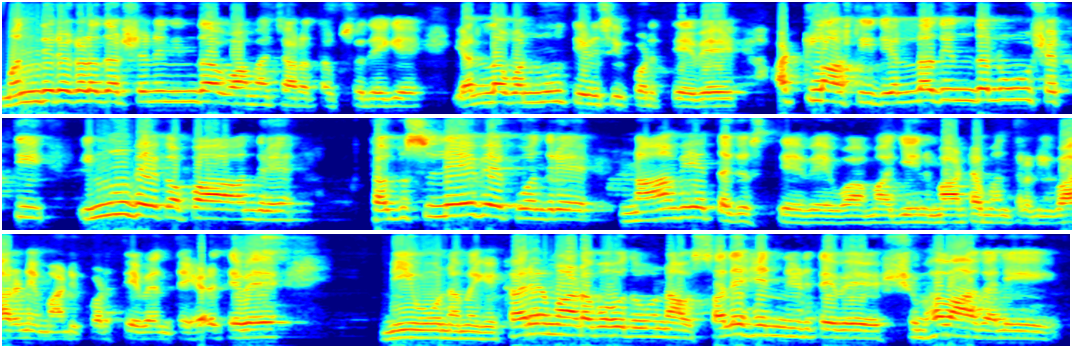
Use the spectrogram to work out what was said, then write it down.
ಮಂದಿರಗಳ ದರ್ಶನದಿಂದ ವಾಮಾಚಾರ ತಗ್ಸೋದು ಹೇಗೆ, ಎಲ್ಲವನ್ನೂ ತಿಳಿಸಿಕೊಡ್ತೇವೆ. ಅಟ್ ಲಾಸ್ಟ್ ಇದೆಲ್ಲದಿಂದಲೂ ಶಕ್ತಿ ಇನ್ನೂ ಬೇಕಪ್ಪ ಅಂದ್ರೆ ತಗಸ್ಲೇಬೇಕು ಅಂದ್ರೆ ನಾವೇ ತಗಸ್ತೇವೆ ವಾಮಾಜಿನ ಮಾಟ ಮಂತ್ರ ನಿವಾರಣೆ ಮಾಡಿಕೊಡ್ತೇವೆ ಅಂತ ಹೇಳ್ತೇವೆ. ನೀವು ನಮಗೆ ಕರೆ ಮಾಡಬಹುದು, ನಾವು ಸಲಹೆ ನೀಡ್ತೇವೆ. ಶುಭವಾಗಲಿ.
